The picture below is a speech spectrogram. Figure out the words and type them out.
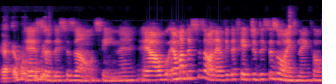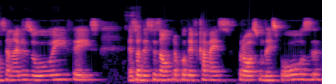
É, é uma, Essa decisão, assim, né? É algo, é uma decisão, né? A vida é feita de decisões, né? Então você analisou e fez essa decisão para poder ficar mais próximo da esposa,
